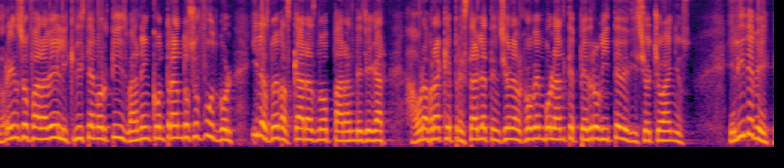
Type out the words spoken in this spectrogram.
Lorenzo Farabel y Cristian Ortiz van encontrando su fútbol y las nuevas caras no paran de llegar. Ahora habrá que prestarle atención al joven volante Pedro Vite de 18 años. El IDB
